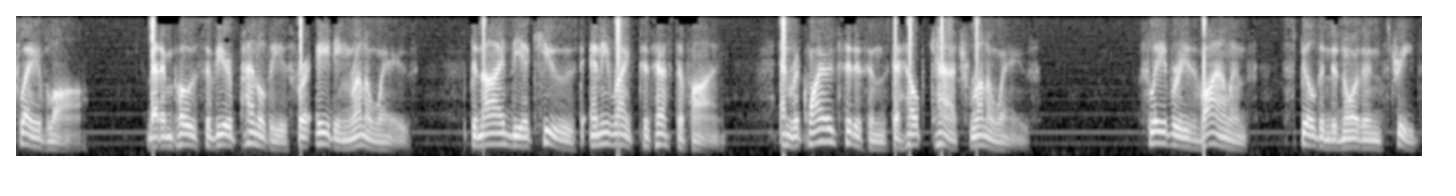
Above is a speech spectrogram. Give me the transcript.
slave law that imposed severe penalties for aiding runaways, denied the accused any right to testify, and required citizens to help catch runaways. Slavery's violence spilled into northern streets.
